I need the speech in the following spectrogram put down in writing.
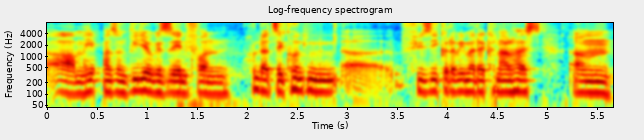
ähm, ich habe mal so ein Video gesehen von 100 Sekunden äh, Physik oder wie immer der Kanal heißt. Ähm,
